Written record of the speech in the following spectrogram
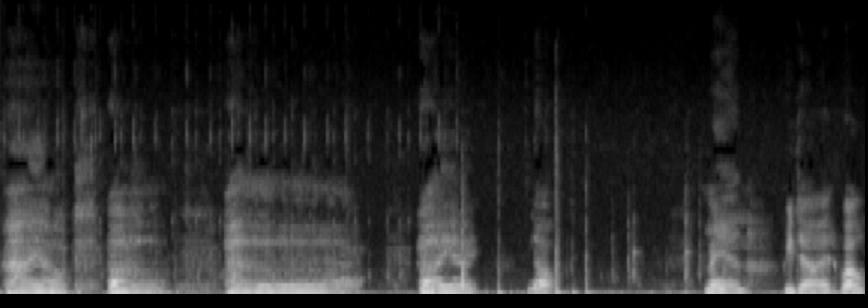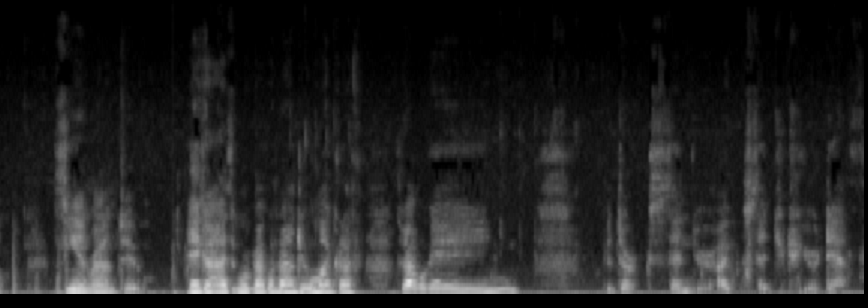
Ayo! Oh, oh! Oh! Oh, yeah! No. Man, we died. Well, see you in round two. Hey guys, we're back with round two of Minecraft Survival Game. The Dark Sender, I will send you to your death.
